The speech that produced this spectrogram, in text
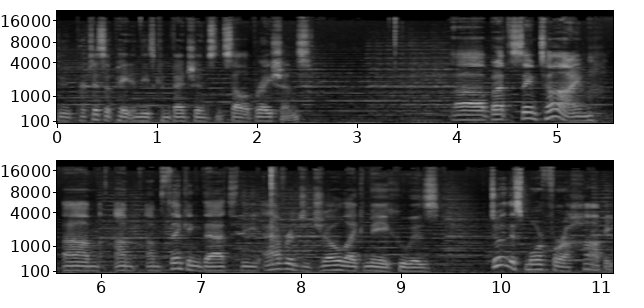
to participate in these conventions and celebrations. Uh, but at the same time, um, I'm, I'm thinking that the average Joe like me who is doing this more for a hobby.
